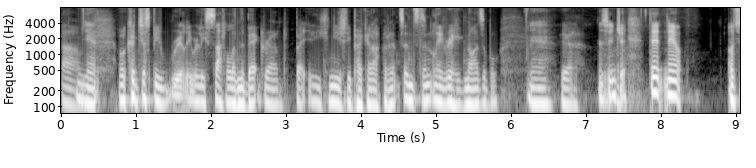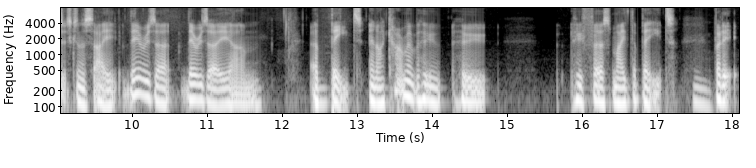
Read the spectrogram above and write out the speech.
Um, Yeah. or it could just be really really subtle in the background, but you can usually pick it up and it's instantly recognisable. Yeah. Yeah, That's interesting. Then now, I was just going to say there is a there is a um, a beat, and I can't remember who who who first made the beat, Hmm. but it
